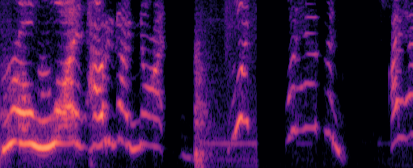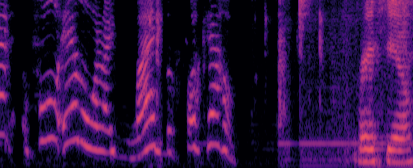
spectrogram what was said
Bro, what? How did I not? What? What happened? I had full ammo and I lagged the fuck out. Ratio.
